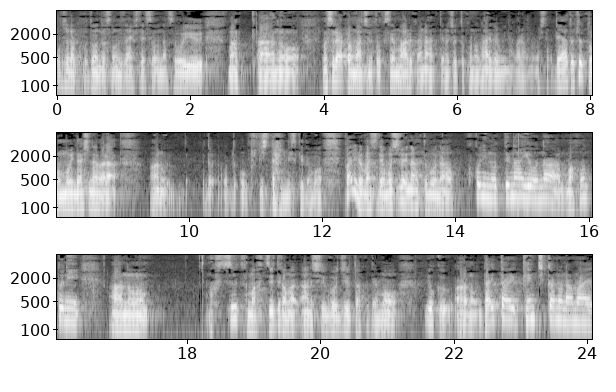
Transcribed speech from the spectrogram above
おそらくほとんど存在してそうなそういう、まああのまあ、それはやっぱ街の特性もあるかなっていうのをちょっとこのガイドを見ながら思いました。であとちょっと思い出しながらあのお聞きしたいんですけどもパリの街で面白いなと思うのはここに載ってないような、まあ、本当にあの普通、まあ普通っていうか、まあ、あの集合住宅でも、よく、あの、大体建築家の名前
